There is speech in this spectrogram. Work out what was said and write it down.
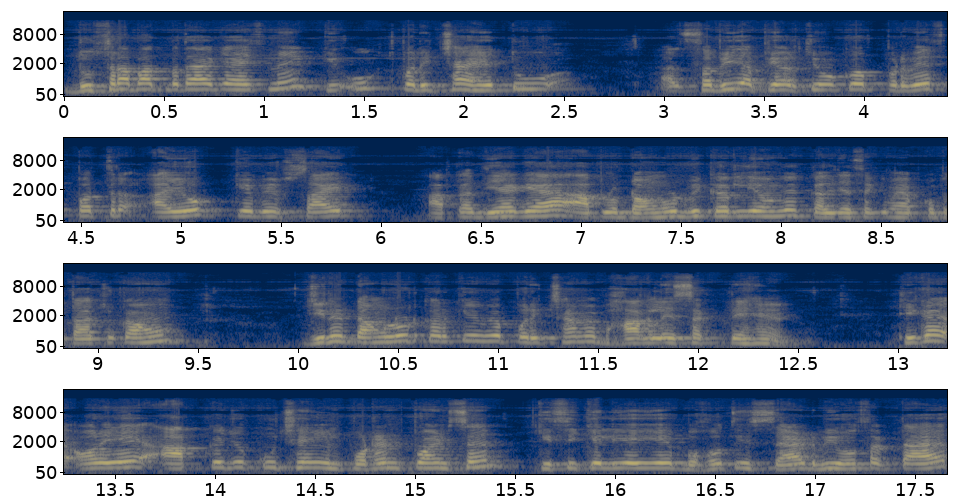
दूसरा बात बताया गया इसमें कि उक्त परीक्षा हेतु सभी अभ्यर्थियों को प्रवेश पत्र आयोग के वेबसाइट आपका दिया गया है। आप लोग डाउनलोड भी कर लिए होंगे। कल जैसे कि मैं आपको बता चुका हूँ, जिन्हें डाउनलोड करके वे परीक्षा में भाग ले सकते हैं। ठीक है? और ये आपके जो कुछ है इंपॉर्टेंट पॉइंट्स हैं, किसी के लिए ये बहुत ही सैड भी हो सकता है।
